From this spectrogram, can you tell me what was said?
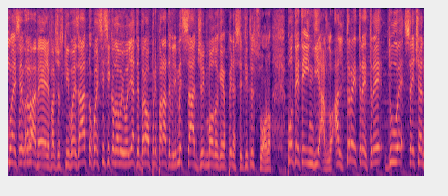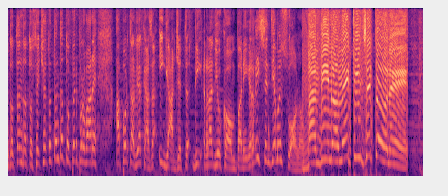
qualsiasi- va bene, faccio schifo, esatto. Qualsiasi cosa voi vogliate, però preparatevi il messaggio in modo che appena sentite il suono potete inviarlo al 333 2688 688 per provare a portarvi a casa i gadget di Radio Company. Risentiamo il suono. Bambino, metti il gettone!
